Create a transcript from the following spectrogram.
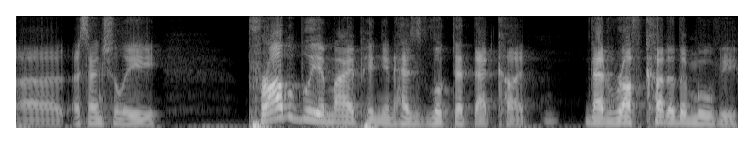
uh essentially probably in my opinion has looked at that cut, that rough cut of the movie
